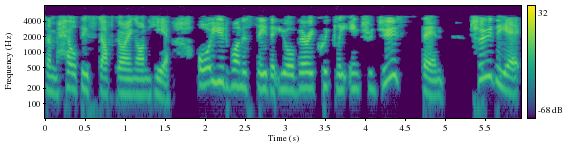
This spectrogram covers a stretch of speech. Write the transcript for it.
some healthy stuff going on here. Or you'd want to see that you're very quickly introduced then to the ex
